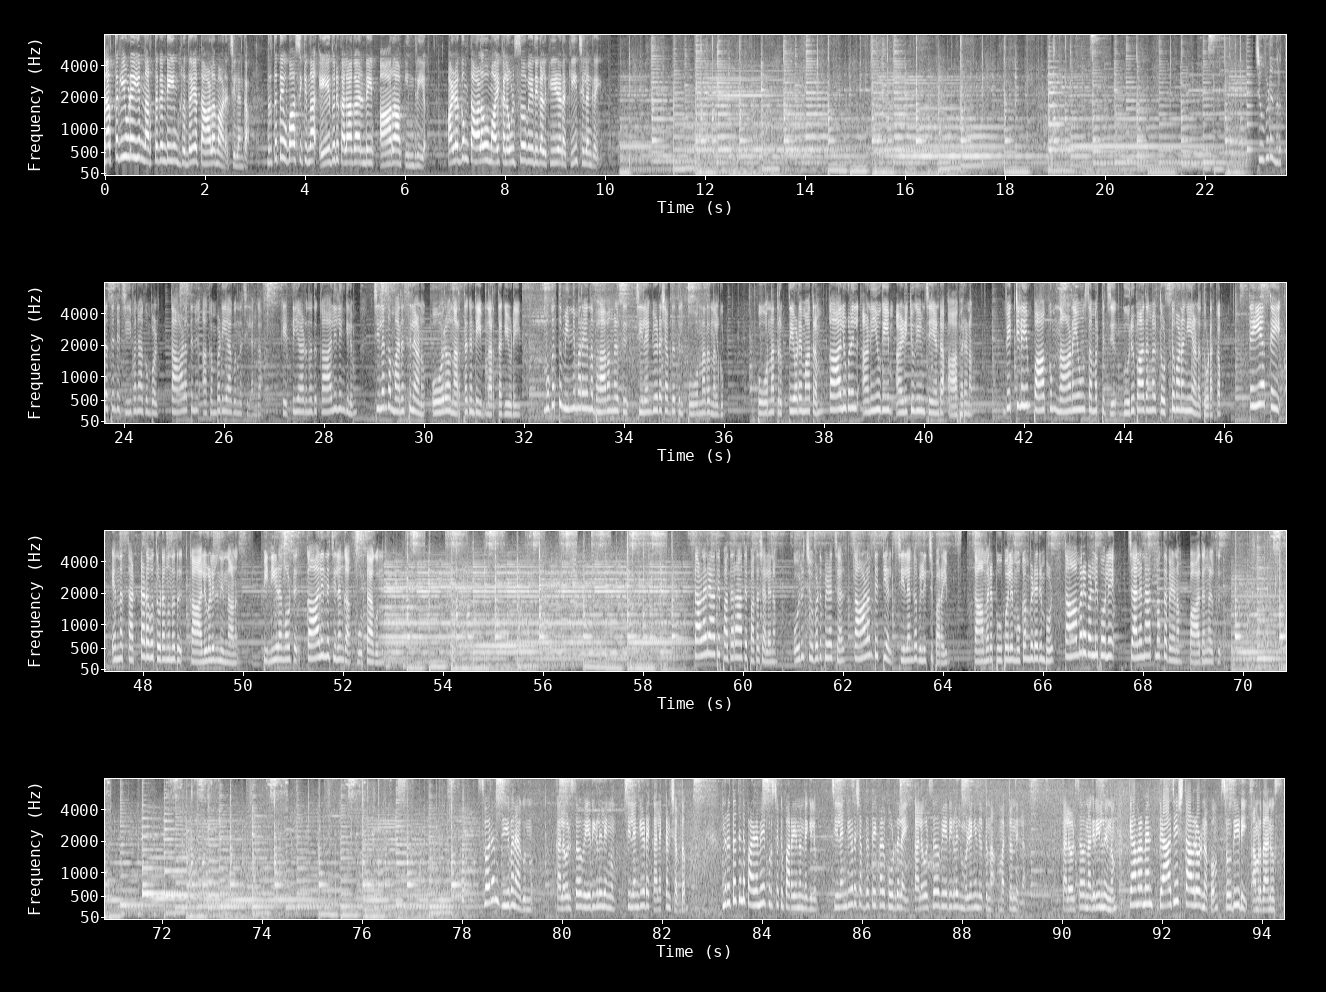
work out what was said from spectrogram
നർത്തകിയുടെയും നർത്തകന്റെയും ഹൃദയ താളമാണ് ചിലങ്ക. നൃത്തത്തെ ഉപാസിക്കുന്ന ഏതൊരു കലാകാരന്റെയും ആറാം ഇന്ദ്രിയം. അഴകും താളവുമായി കലോത്സവ വേദികൾ കീഴടക്കി ചിലങ്കയും ചുവട് നൃത്തത്തിന്റെ ജീവനാകുമ്പോൾ താളത്തിന് അകമ്പടിയാകുന്ന ചിലങ്ക. കെട്ടിയാടുന്നത് കാലിലെങ്കിലും ചിലങ്ക മനസ്സിലാണ് ഓരോ നർത്തകന്റെയും നർത്തകിയുടെയും. മുഖത്ത് മിന്നിമറയുന്ന ഭാവങ്ങൾക്ക് ചിലങ്കയുടെ ശബ്ദത്തിൽ പൂർണത നൽകും. പൂർണ തൃപ്തിയോടെ മാത്രം കാലുകളിൽ അണിയുകയും അഴിക്കുകയും ചെയ്യേണ്ട ആഭരണം. വെറ്റിലയും പാക്കും നാണയവും സമർപ്പിച്ച് ഗുരുപാദങ്ങൾ തൊട്ടുവണങ്ങിയാണ് തുടക്കം. തെയ്യ തെയ് എന്ന തട്ടടവ് തുടങ്ങുന്നത് കാലുകളിൽ നിന്നാണ്. പിന്നീടങ്ങോട്ട് കാലിന് ചിലങ്ക കൂട്ടാകുന്നു. തളരാതെ പതറാതെ പദചലനം ഒരു ചുവട് പിഴച്ചാൽ താളം തെറ്റിയാൽ ചിലങ്ക വിളിച്ചു പറയും. താമരപ്പൂ പോലെ മുഖം വിടരുമ്പോൾ താമരവള്ളി പോലെ ചലനാത്മകത വേണം പാദങ്ങൾക്ക്. സ്വരം ജീവനാകുന്നു. കലോത്സവ വേദികളിലെങ്ങും ചിലങ്കയുടെ കലക്കൻ ശബ്ദം. നൃത്തത്തിന്റെ പഴമയെക്കുറിച്ചൊക്കെ പറയുന്നുണ്ടെങ്കിലും ചിലങ്കയുടെ ശബ്ദത്തേക്കാൾ കൂടുതലായി കലോത്സവ വേദികളിൽ മുഴങ്ങി നിൽക്കുന്ന മറ്റൊന്നില്ല. കലോത്സവ നഗരിയിൽ നിന്നും ക്യാമറമാൻ രാജേഷ് താവലോടിനൊപ്പം ശ്രുതി ഡി അമൃതാനൂസ്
